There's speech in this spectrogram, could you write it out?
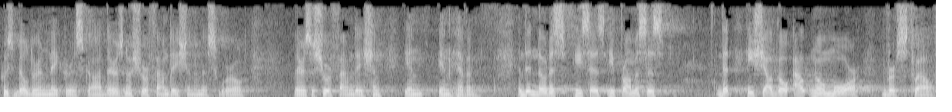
whose builder and maker is God. There is no sure foundation in this world. There is a sure foundation in, in heaven. And then notice he says, he promises that he shall go out no more, verse 12.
